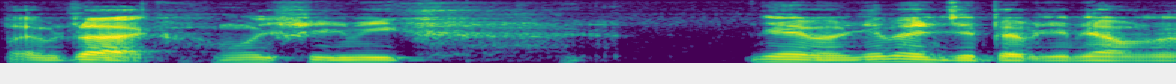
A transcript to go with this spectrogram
Powiem tak, mój filmik nie nie będzie pewnie miał e,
